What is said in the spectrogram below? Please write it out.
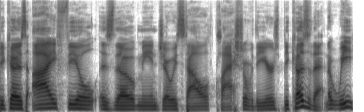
because I feel as though me and Joey's style clashed over the years because of that. No, we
